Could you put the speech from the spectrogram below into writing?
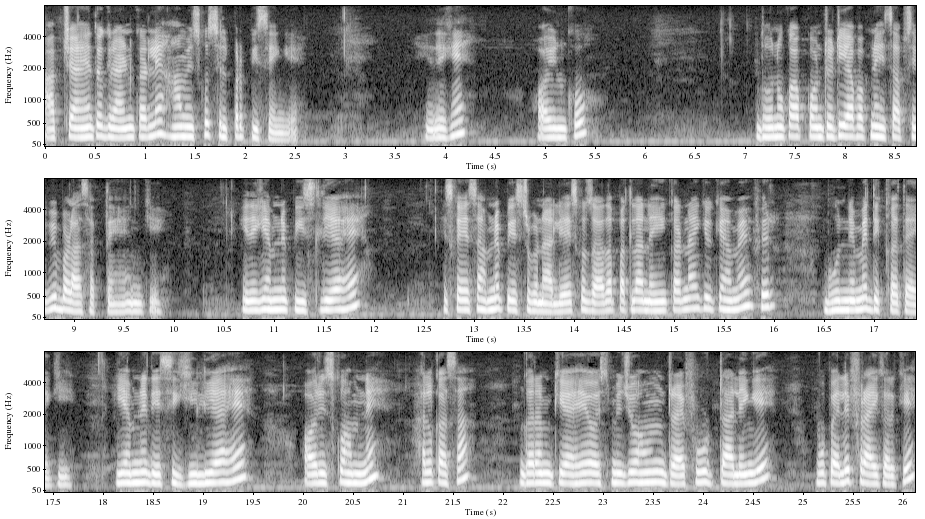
आप चाहें तो ग्राइंड कर लें, हम इसको सिल पर पीसेंगे। ये देखें, और इनको दोनों का आप क्वांटिटी आप अपने हिसाब से भी बढ़ा सकते हैं इनकी। ये देखिए, हमने पीस लिया है। इसका ऐसा हमने पेस्ट बना लिया। इसको ज़्यादा पतला नहीं करना है, क्योंकि हमें फिर भूनने में दिक्कत आएगी। ये हमने देसी घी लिया है और इसको हमने हल्का सा गरम किया है और इसमें जो हम ड्राई फ्रूट डालेंगे, वो पहले फ्राई करके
